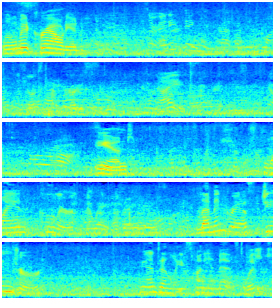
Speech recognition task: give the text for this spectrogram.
A little bit crowded. Is there anything at Oahu Farms that shows that? Nice. And Hawaiian cooler. No wait, is that what it is? Lemongrass ginger. Pandan leaves honey and mint. It's delicious.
